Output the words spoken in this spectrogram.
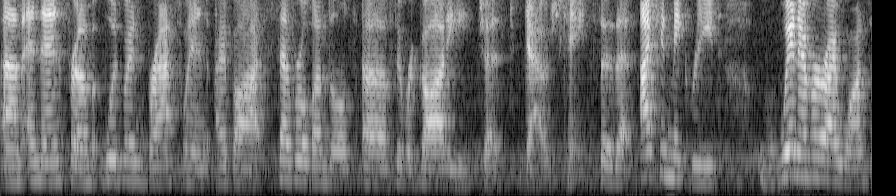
Um, and then from Woodwind Brasswind, I bought several bundles of the Rigotti just gouged cane so that I can make reeds whenever I want.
